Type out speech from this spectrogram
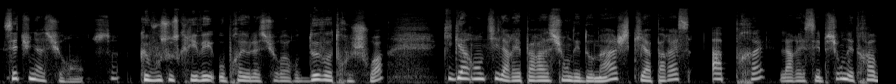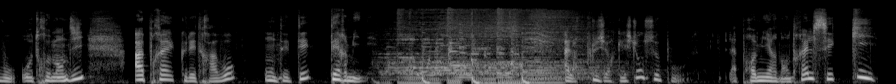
c'est une assurance que vous souscrivez auprès de l'assureur de votre choix qui garantit la réparation des dommages qui apparaissent après la réception des travaux. Autrement dit, après que les travaux ont été terminés. Alors, plusieurs questions se posent. La première d'entre elles, c'est qui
